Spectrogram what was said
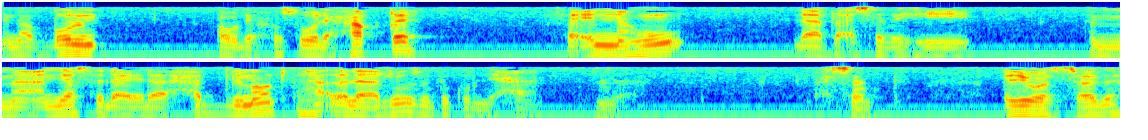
من الظلم أو لحصول حقه فإنه لا بأس به. أما أن يصل إلى حد الموت فهذا لا يجوز بكل حال. نعم. أحسنت. أيها السادة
